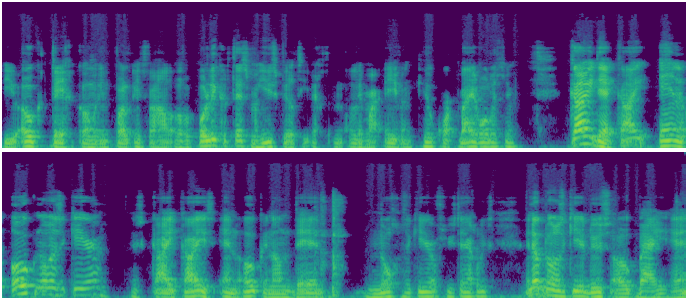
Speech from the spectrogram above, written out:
Die we ook tegenkomen in, het verhaal over Polycrates, maar hier speelt hij echt een, alleen maar even een heel kort bijrolletje. Kai de Kai, en ook nog eens een keer, dus kai kai is en ook en dan de nog eens een keer of iets dergelijks. En ook nog eens een keer dus ook bij hè,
